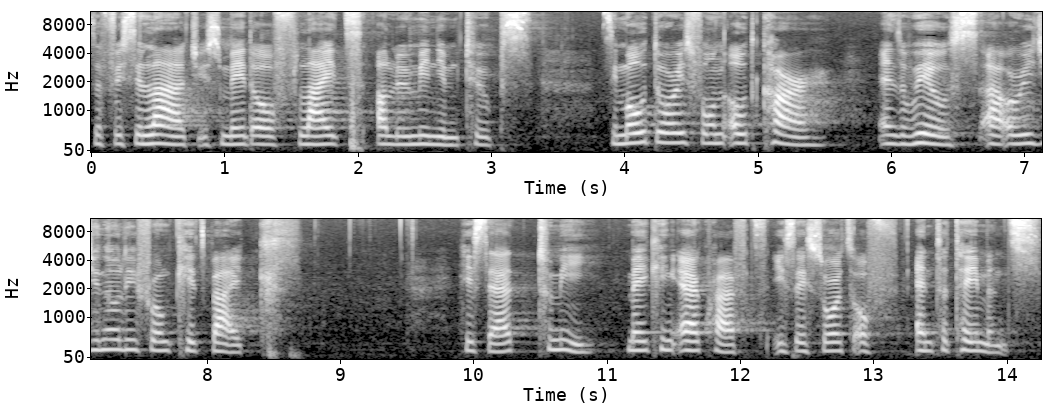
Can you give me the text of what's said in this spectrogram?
The fuselage is made of light aluminum tubes. The motor is from an old car, and the wheels are originally from kids' bikes. He said to me, making aircraft is a sort of entertainment.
